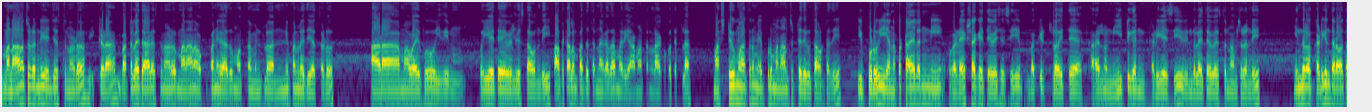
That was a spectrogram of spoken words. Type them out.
మా నాన్న చూడండి ఏం చేస్తున్నాడో. ఇక్కడ బట్టలు అయితే ఆరేస్తున్నాడు. మా నాన్న ఒక పని కాదు. మొత్తం ఇంట్లో అన్ని పనులు అయితే చేస్తాడు. ఆడ మా వైపు ఇది పొయ్యి అయితే వెలిగిస్తా ఉంది. పాతకాలం పద్ధతి అన్నా కదా మరి ఆ మాత్రం లేకపోతే ఎట్లా? మా స్టివ్ మాత్రం ఎప్పుడు మా నాన్న చుట్టే తిరుగుతూ ఉంటుంది. ఇప్పుడు ఈ అనపకాయలన్నీ ఒక డేక్షాకి అయితే వేసేసి బకెట్లో అయితే కాయలను నీట్గా కడిగేసి ఇందులో అయితే వేస్తున్నాం చూడండి. ఇందులో కడిగిన తర్వాత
